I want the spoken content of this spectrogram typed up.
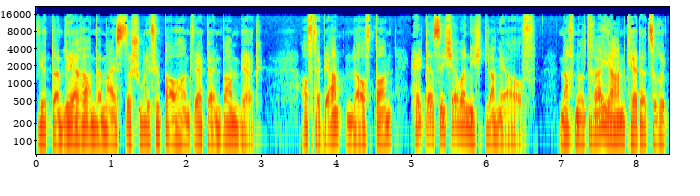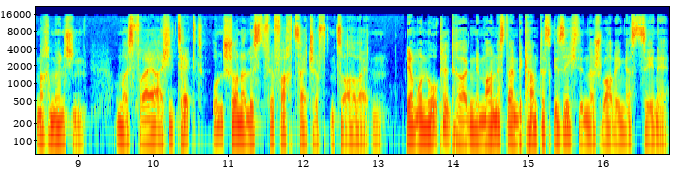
wird dann Lehrer an der Meisterschule für Bauhandwerker in Bamberg. Auf der Beamtenlaufbahn hält er sich aber nicht lange auf. Nach nur drei Jahren kehrt er zurück nach München, um als freier Architekt und Journalist für Fachzeitschriften zu arbeiten. Der Monokel tragende Mann ist ein bekanntes Gesicht in der Schwabinger Szene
